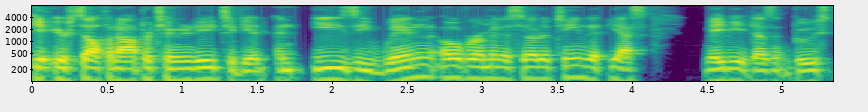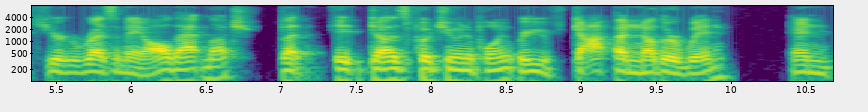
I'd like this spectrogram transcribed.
Get yourself an opportunity to get an easy win over a Minnesota team that, yes, maybe it doesn't boost your resume all that much, but it does put you in a point where you've got another win. And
